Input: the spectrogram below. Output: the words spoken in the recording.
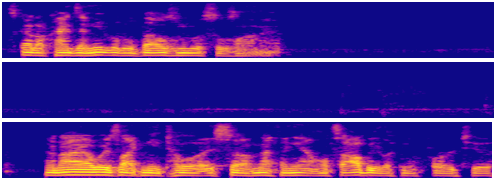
It's got all kinds of neat little bells and whistles on it. And I always like neat toys, so if nothing else, I'll be looking forward to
